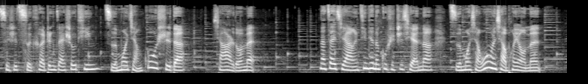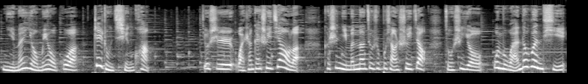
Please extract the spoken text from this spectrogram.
此时此刻正在收听子墨讲故事的小耳朵们。那在讲今天的故事之前呢，子墨想问问小朋友们，你们有没有过这种情况？就是晚上该睡觉了，可是你们呢，就是不想睡觉，总是有问不完的问题，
